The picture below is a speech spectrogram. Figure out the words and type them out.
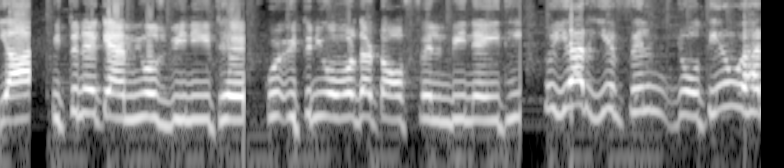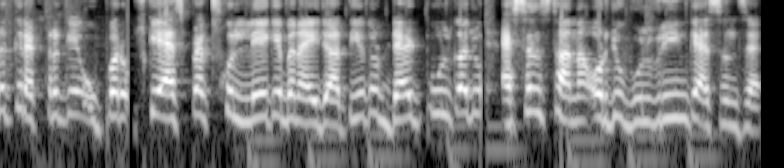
यार, इतने कैमियोज भी नहीं थे, कोई इतनी ओवर द टॉप फ़िल्म भी नहीं थी। तो यार ये फ़िल्म जो होती है ना, वो हर करेक्टर के ऊपर उसके एस्पेक्ट्स को लेके बनाई जाती है। तो डेड का जो एसेंस था ना, और जो वुलवरीन का एसेंस है,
